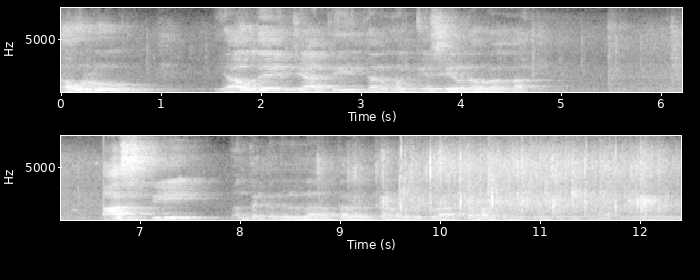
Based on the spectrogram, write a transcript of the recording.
ಅವರು ಯಾವುದೇ ಜಾತಿ, ಧರ್ಮಕ್ಕೆ ಸೇರಿದವರಲ್ಲ. ಆಸ್ತಿ ಅಂತಕ್ಕಂಥದ್ದನ್ನ ತಾವು ತಾವೆಲ್ಲರೂ ಕೂಡ ಅರ್ಥ ಮಾಡ್ಕೋಬೇಕು.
